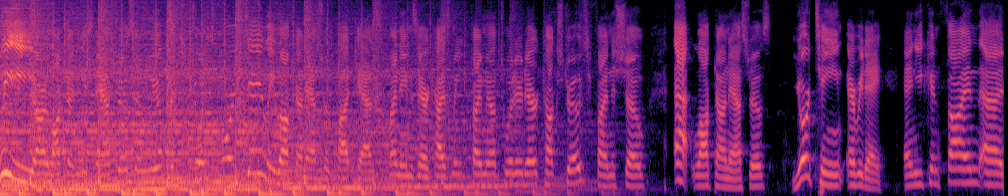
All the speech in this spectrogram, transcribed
We are Locked On Houston Astros, and we hope that you join us for a daily Locked On Astros podcast. My name is Eric Huysman. You can find me on Twitter at Eric Talk Stros. You find the show at Locked On Astros, your team every day. And you can find uh,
